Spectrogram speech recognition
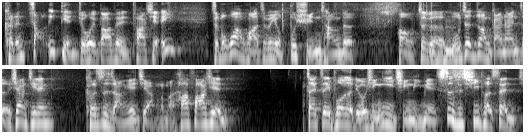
可能早一点就会发现发现，哎，怎么万华这边有不寻常的，哦，这个无症状感染者，像今天柯市长也讲了嘛，他发现在这一波的流行疫情里面，四十七 percent。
